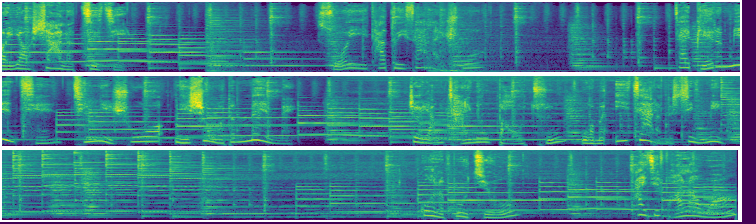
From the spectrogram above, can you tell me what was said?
而要杀了自己，所以他对撒莱说。在别人面前，请你说你是我的妹妹，这样才能保存我们一家人的性命。过了不久，埃及法老王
